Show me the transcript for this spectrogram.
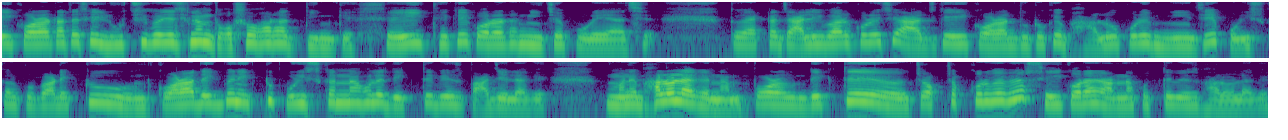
এই কড়াটাতে সেই লুচি ভেজেছিলাম দশহারার দিনকে। সেই থেকে কড়াটা নিচে পড়ে আছে। তো একটা জালি বার করেছি, আজকে এই কড়ার দুটোকে ভালো করে মেজে পরিষ্কার করব। আর একটু কড়া দেখবেন, একটু পরিষ্কার না হলে দেখতে বেশ বাজে লাগে। মানে ভালো লাগে না দেখতে চকচক করবে, বেশ সেই কড়ায় রান্না করতে বেশ ভালো লাগে।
